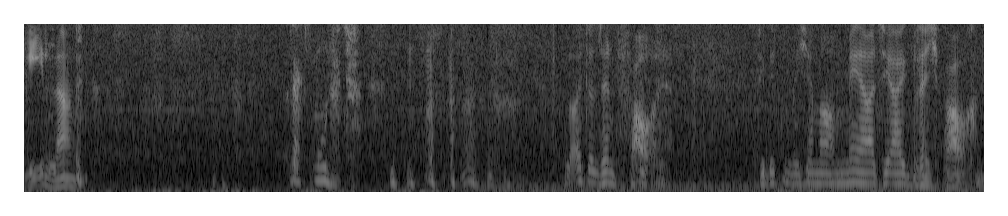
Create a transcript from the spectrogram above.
Wie lang? Sechs Monate. Leute sind faul. Sie bitten mich immer um mehr, als sie eigentlich brauchen.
